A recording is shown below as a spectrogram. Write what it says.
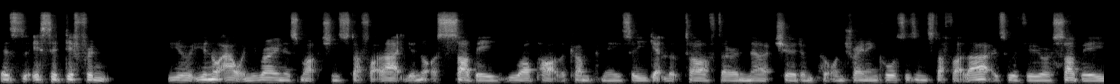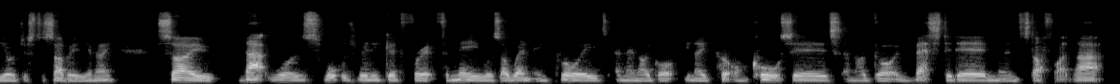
there's, it's a different. You're you're not out on your own as much and stuff like that. You're not a subby. You are part of the company, so you get looked after and nurtured and put on training courses and stuff like that. As with you're a subby, you're just a subby. You know, so that was what was really good for it for me was I went employed and then I got you know put on courses and I got invested in and stuff like that.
